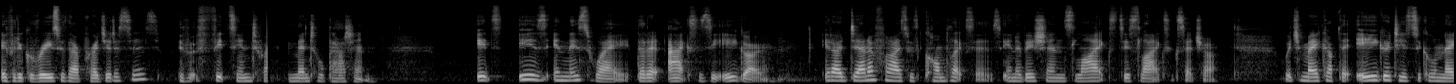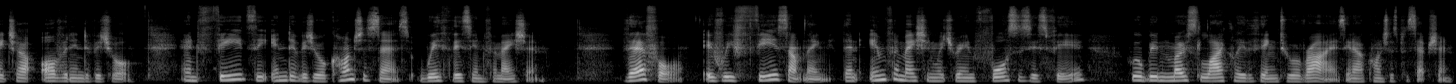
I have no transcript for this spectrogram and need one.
if it agrees with our prejudices, if it fits into our mental pattern. It is in this way that it acts as the ego. It identifies with complexes, inhibitions, likes, dislikes, etc., which make up the egotistical nature of an individual and feeds the individual consciousness with this information. Therefore, if we fear something, then information which reinforces this fear will be most likely the thing to arise in our conscious perception.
